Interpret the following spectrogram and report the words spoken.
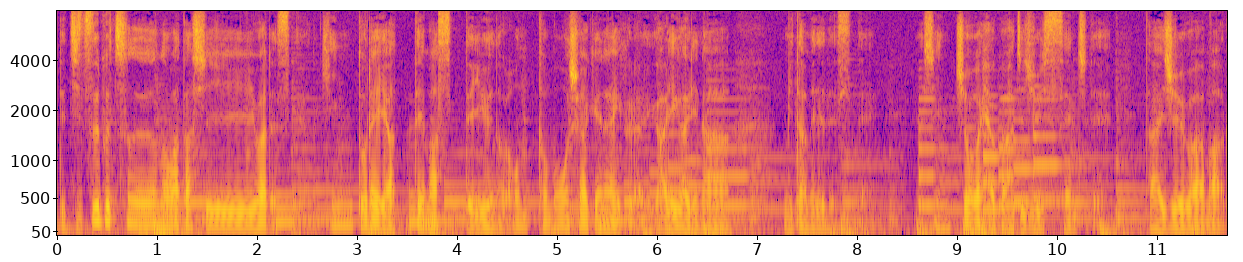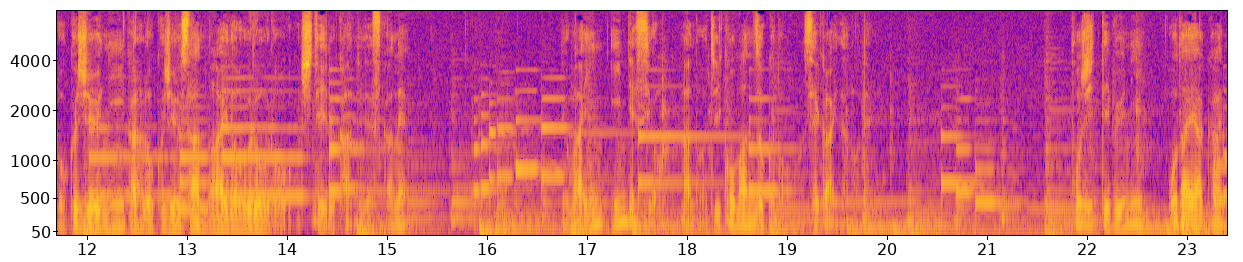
で実物の私はですね筋トレやってますっていうのが本当申し訳ないくらいガリガリな見た目でですね身長が1 8 1センチで体重はまあ62から63の間をうろうろしている感じですかね。でまあいいんですよ。あの自己満足の世界なので。ポジティブに穏やかに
